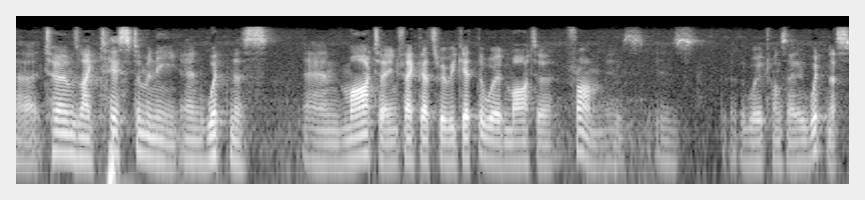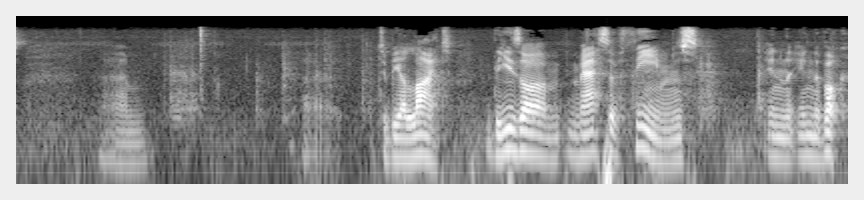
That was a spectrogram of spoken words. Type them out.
uh, terms like testimony and witness and martyr. In fact, that's where we get the word martyr from, is, is the, word translated witness. Um, to be a light. These are massive themes in the, in the book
